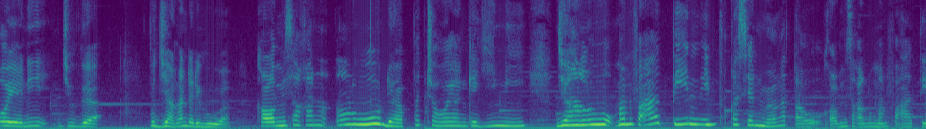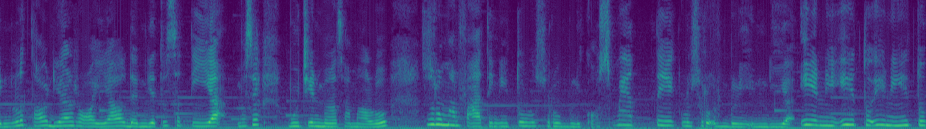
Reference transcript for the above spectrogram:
oh ya ini juga pejangan dari gue kalau misalkan lu dapet cowok yang kayak gini jangan lu manfaatin. Itu kasihan banget tau. Kalau misalkan lu manfaatin lu tau dia royal dan dia tuh setia. Maksudnya bucin banget sama lu. Terus lu manfaatin itu lu suruh beli kosmetik lu suruh beliin dia ini itu ini itu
